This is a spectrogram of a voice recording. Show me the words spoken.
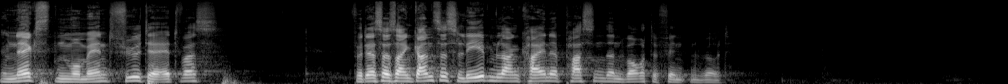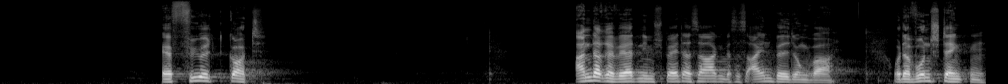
Im nächsten Moment fühlt er etwas, für das er sein ganzes Leben lang keine passenden Worte finden wird. Er fühlt Gott. Andere werden ihm später sagen, dass es Einbildung war oder Wunschdenken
